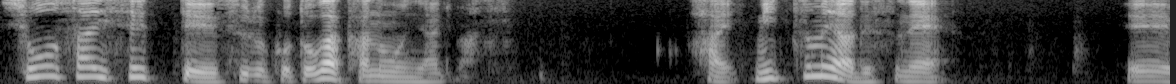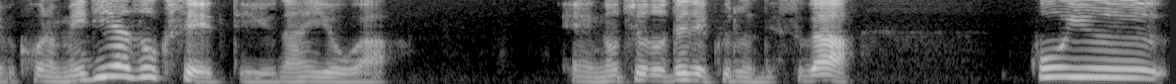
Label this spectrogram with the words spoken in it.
詳細設定することが可能になります。はい。3つ目はですね、えーこのメディア属性っていう内容が、えー後ほど出てくるんですが、こういう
